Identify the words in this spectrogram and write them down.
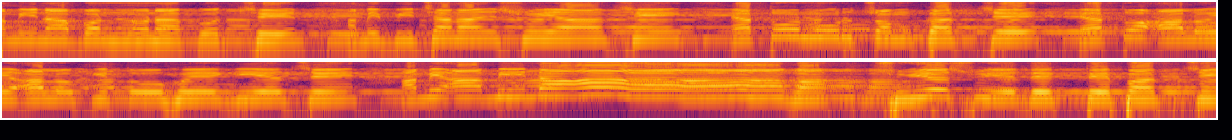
আমিনা বর্ণনা করছেন আমি বিছানায় শুয়ে আছি, এত নূর চমকাচ্ছে, এত আলোয় আলোকিত হয়ে গিয়েছে, আমি আমিনা শুয়ে শুয়ে দেখতে পাচ্ছি,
